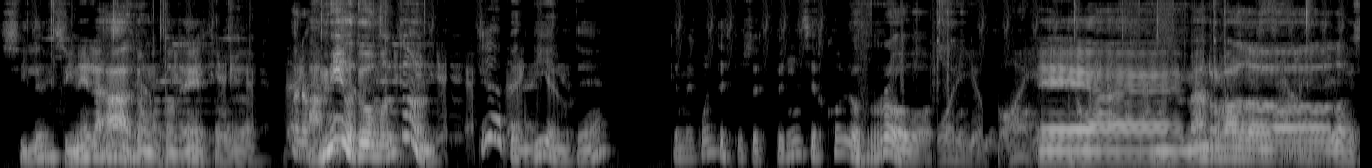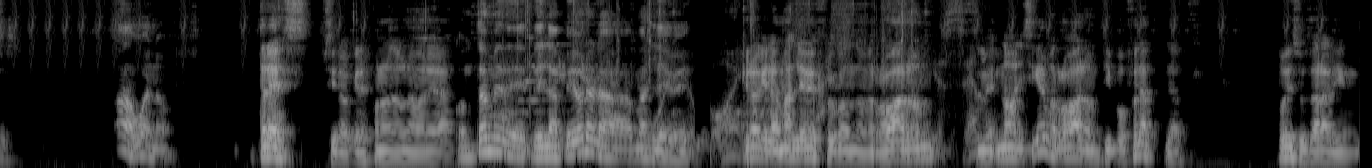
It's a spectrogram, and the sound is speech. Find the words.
Silencio. Pinela. Ah, tengo un montón de esto, boludo. Bueno, Amigo, tuvo un montón. queda pendiente, ¿eh? Que me cuentes tus experiencias con los robos. Eh, eh, me han robado dos veces. Ah, bueno. Tres, si lo querés poner de alguna manera. Contame de, de la peor a la más leve. Creo que la más leve fue cuando me robaron. Me- no, ni siquiera me robaron. Tipo, fue la. la... ¿Puedo insultar a alguien?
